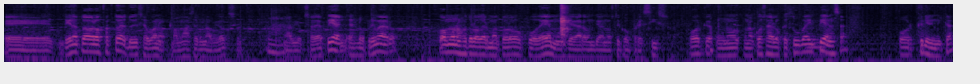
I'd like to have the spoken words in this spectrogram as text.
eh, tiene todos los factores, tú dices, bueno, vamos a hacer una biopsia la biopsia de piel es lo primero. ¿Cómo nosotros los dermatólogos podemos llegar a un diagnóstico preciso? Porque uno, una cosa es lo que tú ves y piensas por clínica,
